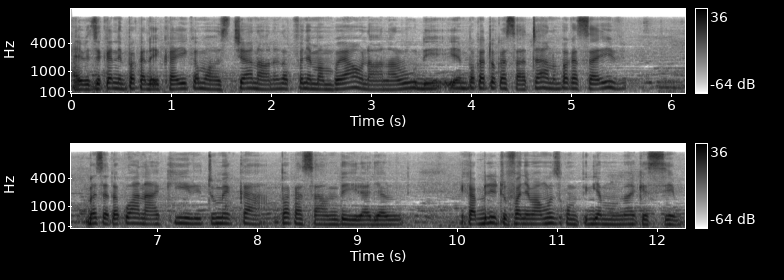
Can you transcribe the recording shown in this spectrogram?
Haiwezekani mpaka dakika hii kama wasichana wanaenda kufanya mambo yao na wanarudi, yeye mpaka toka saa tano mpaka sasa hivi basi atakuwa na akili. Tumekaa mpaka saa mbili hajarudi, ikabidi tufanye maamuzi kumpigia mume wake simu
